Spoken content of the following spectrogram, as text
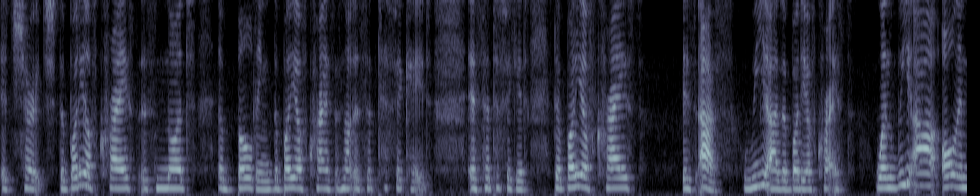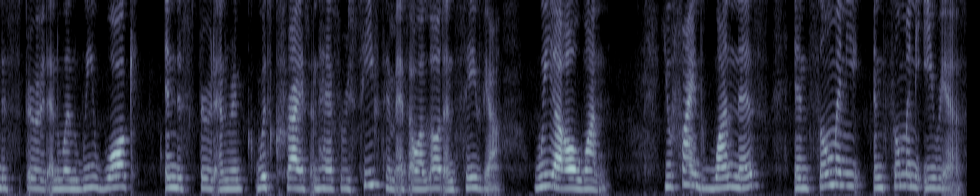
a church. The body of Christ is not a building. The body of Christ is not a certificate. A certificate. The body of Christ is us. We are the body of Christ. When we are all in the Spirit and when we walk in the Spirit and with Christ and have received Him as our Lord and Savior, we are all one. You find oneness in so many in so many areas.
